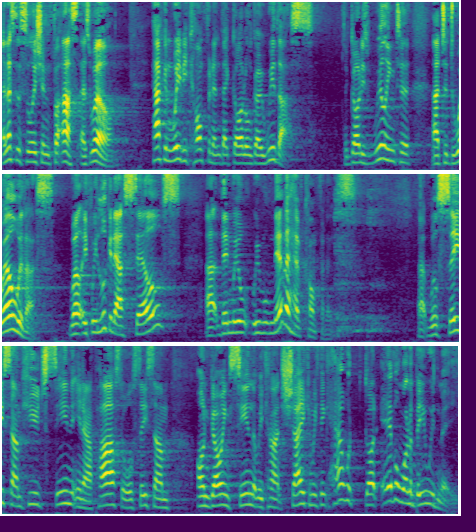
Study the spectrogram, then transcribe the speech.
And that's the solution for us as well. How can we be confident that God will go with us? That God is willing to, uh, to dwell with us? Well, if we look at ourselves, uh, then we'll, we will never have confidence. Uh, we'll see some huge sin in our past, or we'll see some ongoing sin that we can't shake, and we think, how would God ever want to be with me?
